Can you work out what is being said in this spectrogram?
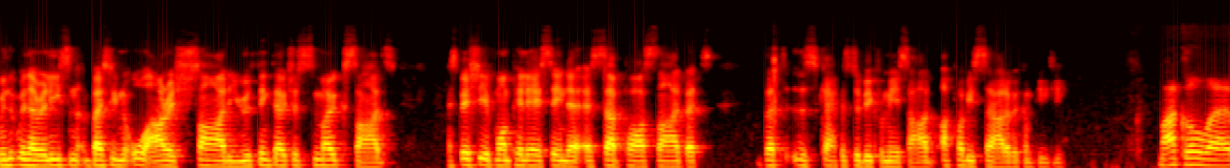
when when they're releasing basically an all Irish side, you would think they would just smoke sides, especially if Montpellier send a, a subpar side. But but this gap is too big for me, so I'd, I'd probably stay out of it completely. Michael uh,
